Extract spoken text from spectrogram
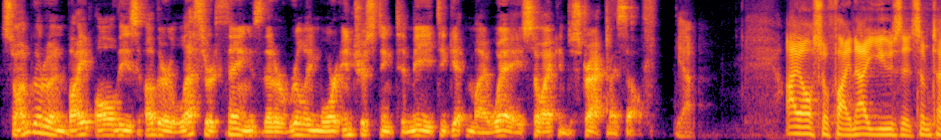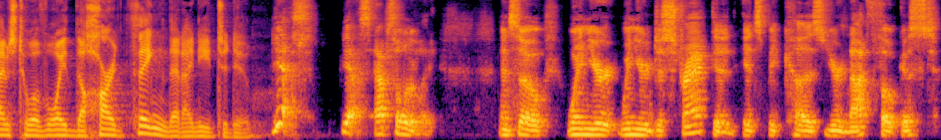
So I'm going to invite all these other lesser things that are really more interesting to me to get in my way so I can distract myself. Yeah. I also find I use it sometimes to avoid the hard thing that I need to do. Yes. Yes, absolutely. And so when you're when you're distracted, it's because you're not focused.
